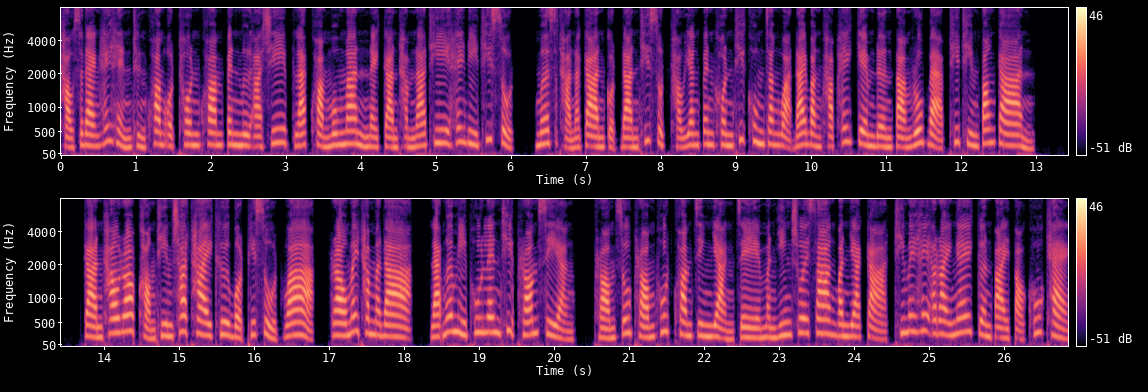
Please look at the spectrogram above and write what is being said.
เขาแสดงให้เห็นถึงความอดทนความเป็นมืออาชีพ และความมุ่งมั่นในการทำหน้าที่ให้ดีที่สุด เมื่อสถานการณ์กดดันที่สุดเขายังเป็นคนที่คุมจังหวะได้บังคับให้เกมเดินตามรูปแบบที่ทีมต้องการ การเข้ารอบของทีมชาติไทยคือบทพิสูจน์ว่า เราไม่ธรรมดา และเมื่อมีผู้เล่นที่พร้อมเสี่ยง พร้อมสู้พร้อมพูดความจริงอย่างเจมันยิ่งช่วยสร้างบรรยากาศที่ไม่ให้อะไรง่ายเกินไปต่อคู่แข่ง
